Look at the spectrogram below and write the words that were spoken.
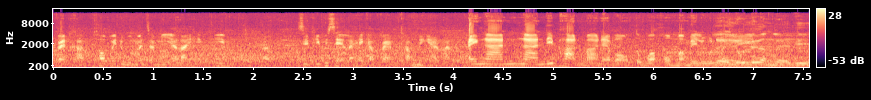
แฟนคลับเข้าไปดูมันจะมีอะไรให้ที่แบบสิทธิพิเศษอะไรให้กับแฟนคลับในงานนั้นไองานงานที่ผ่านมาเนี่ยบอกตรงว่าผมมาไม่รู้เลย ไม่รู้เรื่องเลยพี่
